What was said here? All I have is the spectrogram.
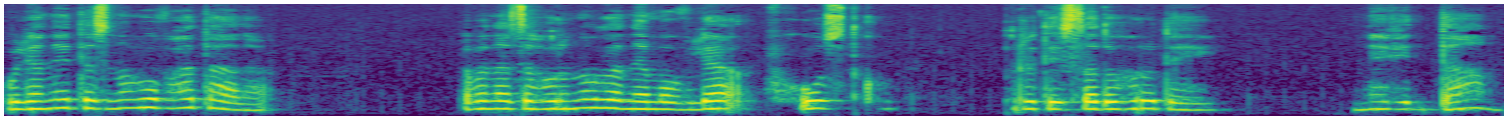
Улянита знову вгадала. Вона загорнула немовля в хустку, притисла до грудей. Не віддам,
